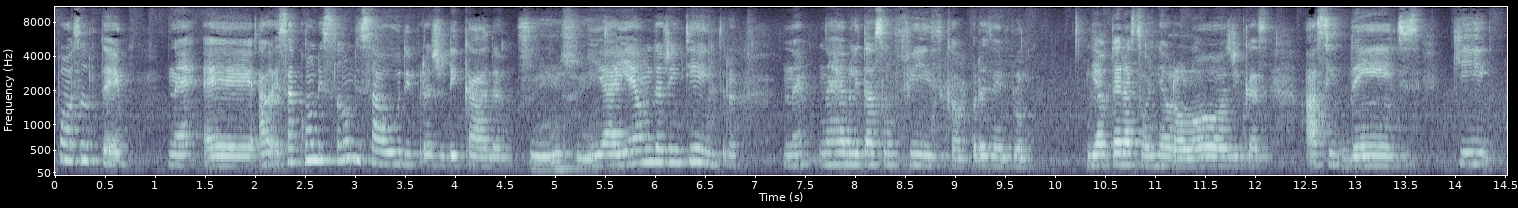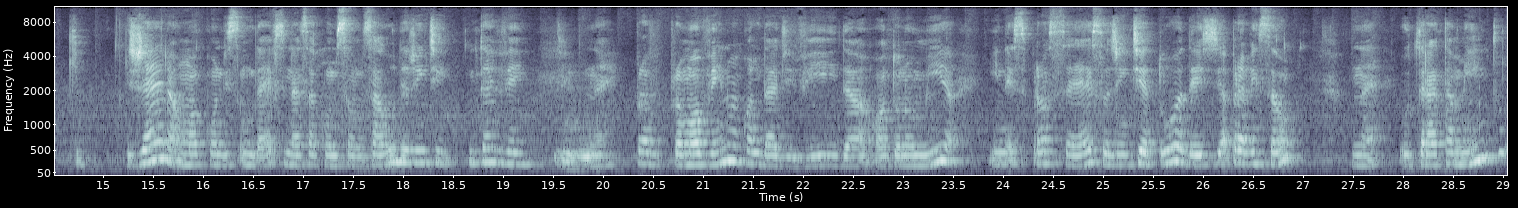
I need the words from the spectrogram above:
possam ter né, é, essa condição de saúde prejudicada. Sim, sim. E aí é onde a gente entra, né, na reabilitação física, por exemplo, de alterações neurológicas, acidentes, que, que gera uma condição, um déficit nessa condição de saúde, a gente intervém, uhum. né, pra, promovendo uma qualidade de vida, autonomia, e nesse processo a gente atua desde a prevenção né? O tratamento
